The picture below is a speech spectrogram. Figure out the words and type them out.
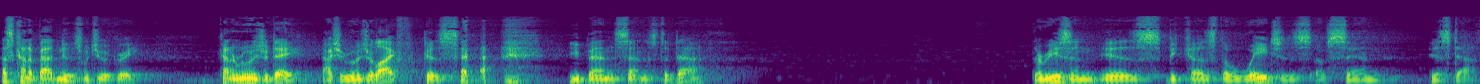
That's kind of bad news. Would you agree? Kind of ruins your day. Actually, ruins your life because you've been sentenced to death. The reason is because the wages of sin is death.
